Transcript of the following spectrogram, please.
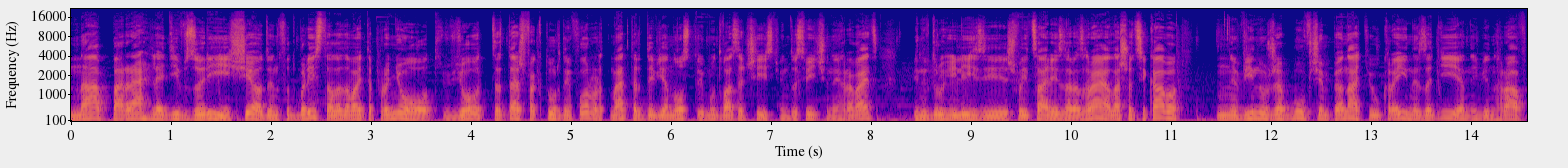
На перегляді в зорі ще один футболіст, але давайте про нього. От його це теж фактурний форвард, метр 90, йому 26. Він досвідчений гравець. Він в другій лізі Швейцарії зараз грає. Але що цікаво, він уже був в чемпіонаті України задіяний. Він грав,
